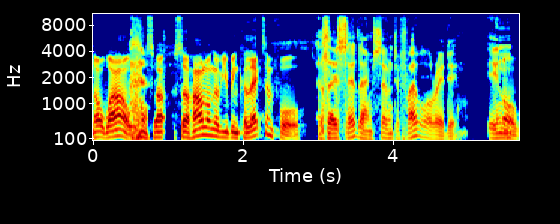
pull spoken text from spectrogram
Oh wow! so, so how long have you been collecting for? As I said, I'm 75 already. In oh, wow.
